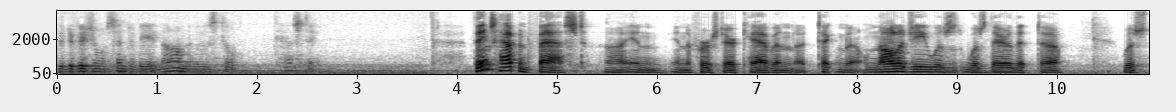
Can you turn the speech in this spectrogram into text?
the division was sent to Vietnam and it was still testing. Things happened fast uh, in in the first air cabin. Uh, technology was was there that uh, was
